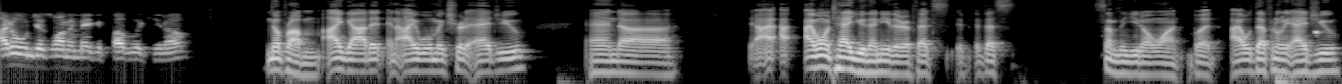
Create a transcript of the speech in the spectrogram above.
I don't just want to make it public, you know. No problem. I got it and I will make sure to add you. And uh I I, I won't tag you then either if that's if, if that's something you don't want, but I will definitely add you.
